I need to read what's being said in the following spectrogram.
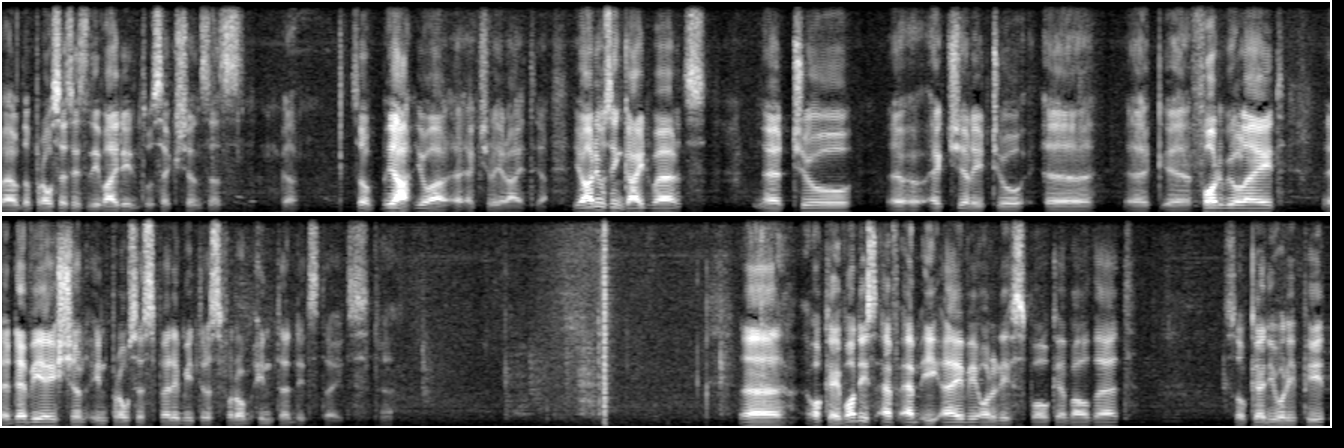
well the process is divided into sections so yeah you are uh, actually right yeah. You are using guide words uh, to uh, actually to uh, uh, uh, formulate deviation in process parameters from intended states yeah. Uh, okay, what is FMEA? We already spoke about that. So can you repeat?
